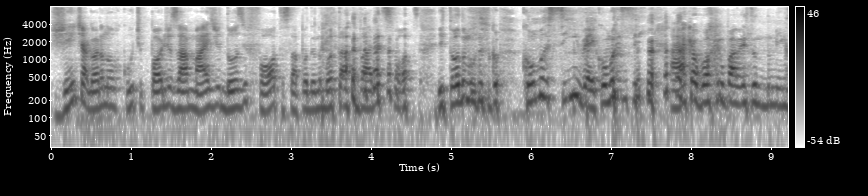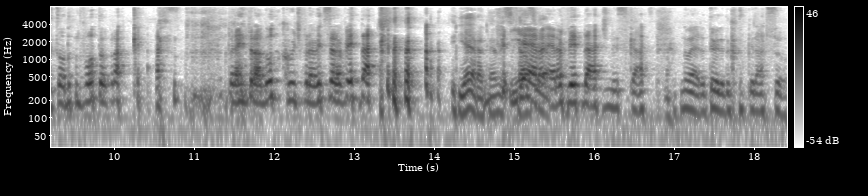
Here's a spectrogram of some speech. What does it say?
Gente, agora no Orkut pode usar mais de 12 fotos, tá podendo botar várias fotos. E todo mundo ficou, como assim, velho? Como assim? Aí acabou o acampamento no domingo, todo mundo voltou pra casa. pra entrar no Orkut pra ver se era verdade. E era, né? Nesse E caso, era, é. era verdade nesse caso. Não era teoria da conspiração.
